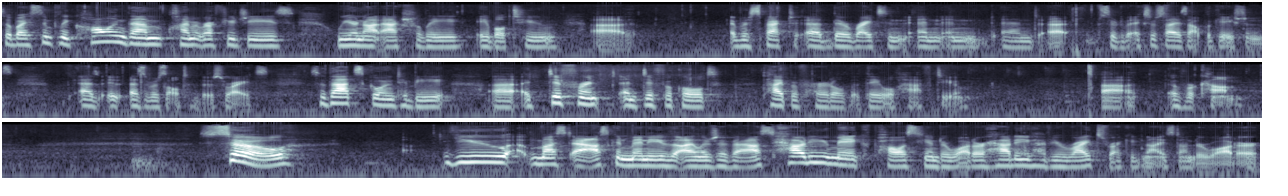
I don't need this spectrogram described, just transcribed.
So by simply calling them climate refugees, we are not actually able to uh, respect uh, their rights and, and, and, and uh, sort of exercise obligations as, as a result of those rights. So that's going to be uh, a different and difficult type of hurdle that they will have to uh, overcome. So you must ask, and many of the islanders have asked, how do you make policy underwater? How do you have your rights recognized underwater?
